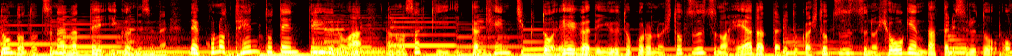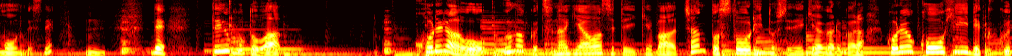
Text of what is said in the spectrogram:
どんどんとつながっていくんですよね。でこの点と点っていうのはあのさっき言った建築と映画でいうところの一つずつの部屋だったりとか一つずつの表現だったりすると思うんですね、うん、でっていうことはこれらをうまくつなぎ合わせていけばちゃんとストーリーとして出来上がるからこれをコーヒーでくくっ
